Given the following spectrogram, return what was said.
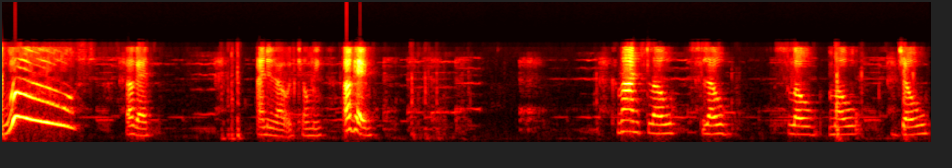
Woo! Okay. I knew that would kill me. Okay. Come on, slow, slow, slow mo, Joe.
